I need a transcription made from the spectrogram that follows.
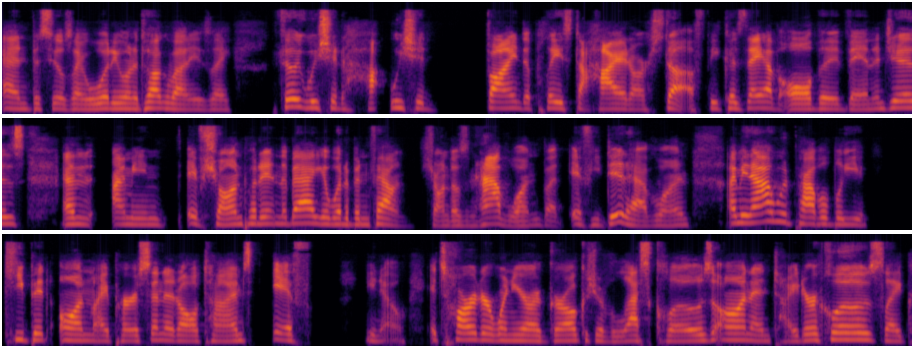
And Basile's like, what do you want to talk about? And he's like, I feel like we should we should find a place to hide our stuff because they have all the advantages. And I mean, if Sean put it in the bag, it would have been found. Sean doesn't have one, but if he did have one, I mean, I would probably keep it on my person at all times if you know, it's harder when you're a girl because you have less clothes on and tighter clothes. Like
